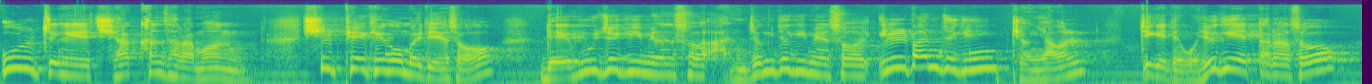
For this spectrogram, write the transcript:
우울증에 취약한 사람은 실패 경험에 대해서 내부적이면서 안정적이면서 일반적인 경향을 띠게 되고 여기에 따라서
